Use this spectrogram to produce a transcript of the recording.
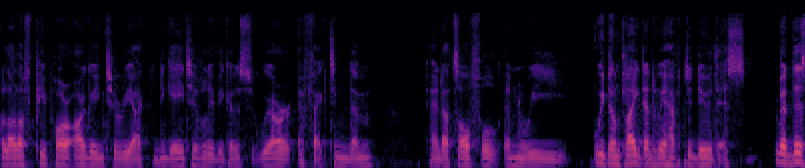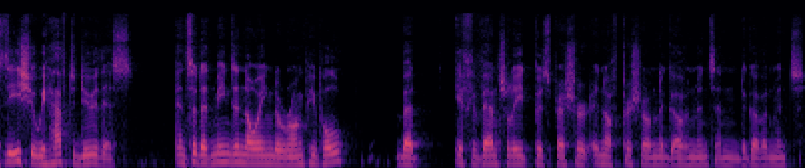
A lot of people are going to react negatively because we are affecting them, and that's awful. And we we don't like that we have to do this. But that's the issue. We have to do this and so that means annoying the wrong people. But if eventually it puts pressure, enough pressure on the government, and the government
